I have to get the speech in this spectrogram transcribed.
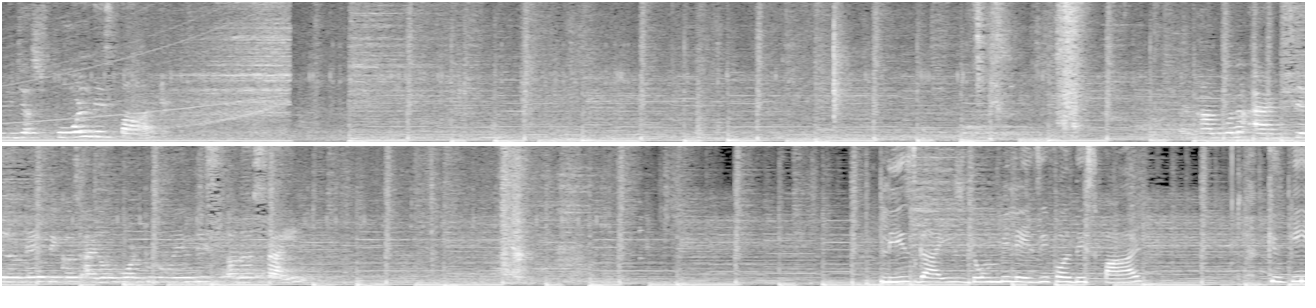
we'll just fold this part I'm gonna add cellotape because I don't want to ruin this other side. Please, guys, don't be lazy for this part. क्योंकि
